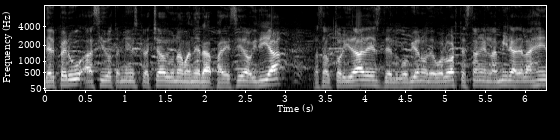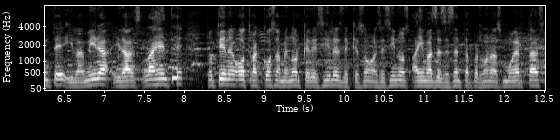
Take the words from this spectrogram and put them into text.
del Perú ha sido también escrachado de una manera parecida hoy día. Las autoridades del gobierno de Boluarte están en la mira de la gente y la mira y la, gente no tiene otra cosa menor que decirles de que son asesinos. Hay más de 60 personas muertas,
